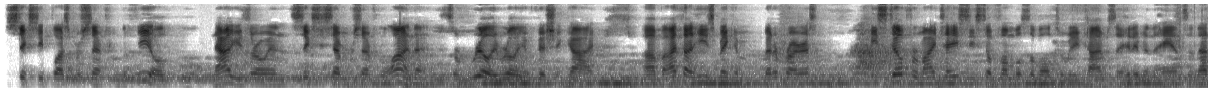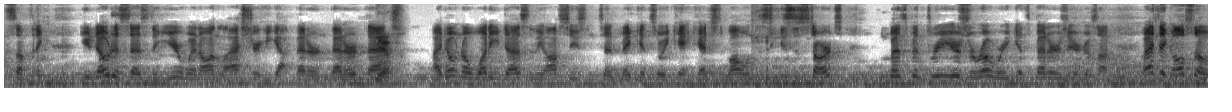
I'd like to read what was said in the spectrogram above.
sixty plus percent from the field. Now you throw in sixty-seven percent from the line. That is a really, really efficient guy. Uh, but I thought he's making better progress. He still, for my taste, he still fumbles the ball too many times to hit him in the hands, and that's something you notice as the year went on. Last year, he got better and better at that. Yes. I don't know what he does in the offseason to make it so he can't catch the ball when the season starts, but it's been three years in a row where he gets better as the year goes on. But I think also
